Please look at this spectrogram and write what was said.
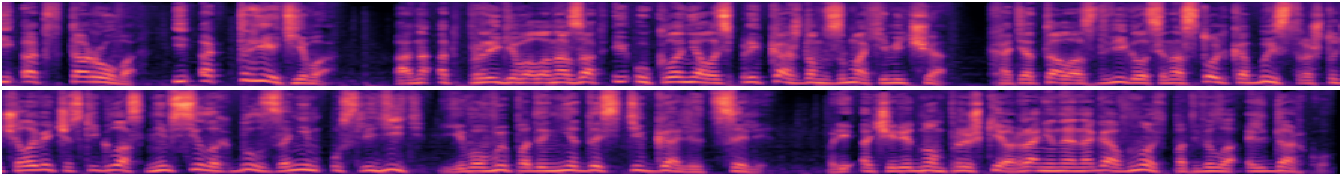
и от второго, и от третьего. Она отпрыгивала назад и уклонялась при каждом взмахе меча. Хотя Талос двигался настолько быстро, что человеческий глаз не в силах был за ним уследить, его выпады не достигали цели. При очередном прыжке раненая нога вновь подвела Эльдарку.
